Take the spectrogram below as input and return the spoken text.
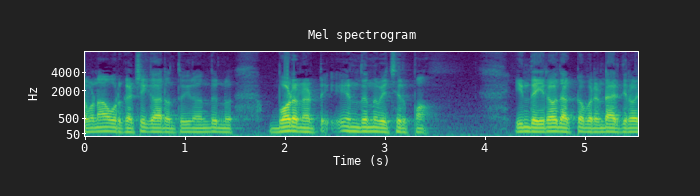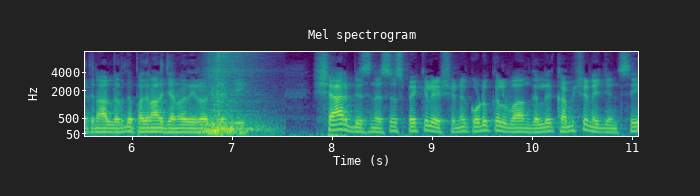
எவனா ஒரு கட்சிக்காரன் தூக்கி வந்து போர்டை நட்டு எழுந்துன்னு வச்சுருப்பான். இந்த இருபது அக்டோபர் ரெண்டாயிரத்தி இருபத்தி நாலுலேருந்து பதினாலு ஜனவரி இருபத்தஞ்சி. ஷேர் பிஸ்னஸ்ஸு ஸ்பெக்குலேஷனு கொடுக்கல் வாங்கல் கமிஷன் ஏஜென்சி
